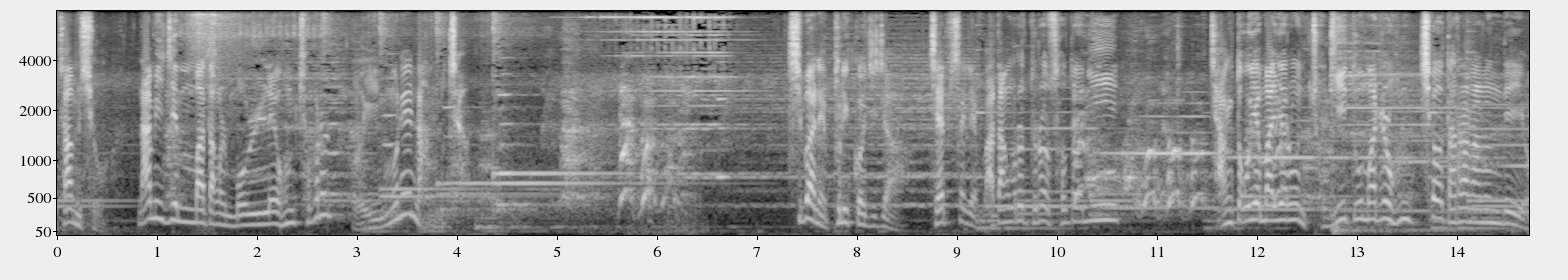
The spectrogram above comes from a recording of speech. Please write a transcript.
잠시 후 남의 집 마당을 몰래 훔쳐보는 의문의 남자. 집안에 불이 꺼지자 잽싸게 마당으로 들어서더니 장독에 말려놓은 조기 두 마리를 훔쳐 달아나는데요.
